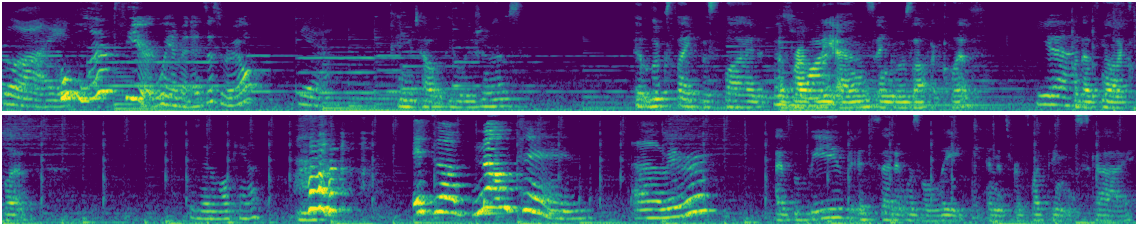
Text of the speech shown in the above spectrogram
slide. Who lives here? Wait a minute, is this real? Yeah. Can you tell what the illusion is? It looks like the slide There's abruptly water. ends and goes off a cliff, Yeah. but that's not a cliff. Is it a volcano? It's a mountain. Uh, a river. I believe it said it was a lake and it's reflecting the sky.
